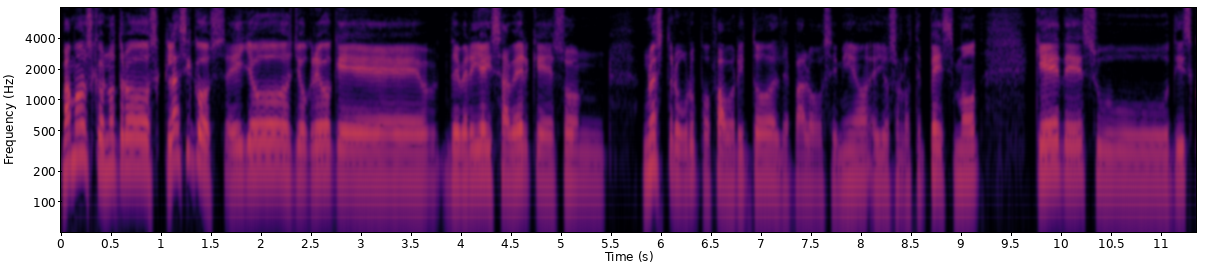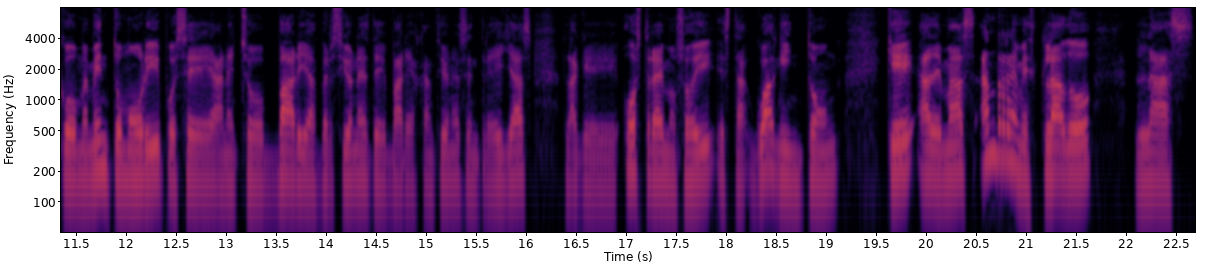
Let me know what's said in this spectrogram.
Vamos con otros clásicos. Ellos yo creo que deberíais saber que son nuestro grupo favorito, el de Palo y mío. Ellos son los de Pace Mod, que de su disco Memento Mori pues se han hecho varias versiones de varias canciones, entre ellas la que os traemos hoy, esta Wagging Tongue, que además han remezclado las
